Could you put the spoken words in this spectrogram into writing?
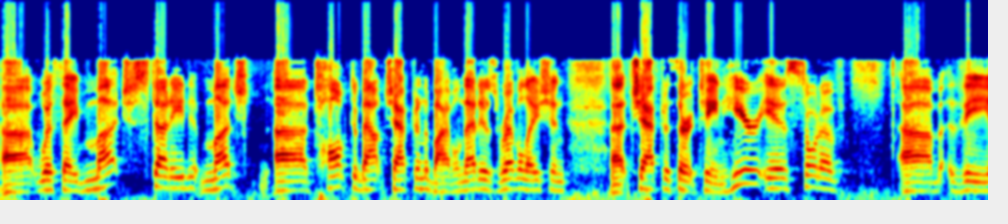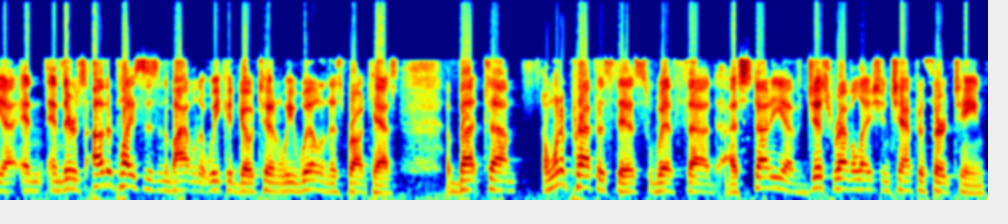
uh, with a much studied, much uh, talked about chapter in the Bible, and that is Revelation uh, chapter 13. Here is sort of um, the uh, and and there's other places in the Bible that we could go to, and we will in this broadcast. But um, I want to preface this with uh, a study of just Revelation chapter 13,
